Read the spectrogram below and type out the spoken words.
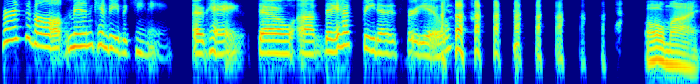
first of all men can be bikini okay so um, they have speedos for you oh my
